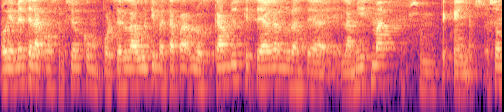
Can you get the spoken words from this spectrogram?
Obviamente la construcción, como por ser la última etapa, los cambios que se hagan durante eh, la misma Son pequeños. son,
